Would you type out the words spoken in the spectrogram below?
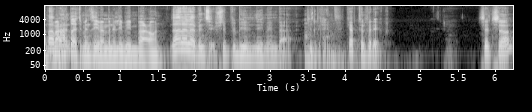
أنت ما حطيت بنزيما من اللي بينباعون. لا لا لا بنزيما شو بنزيما ينباع. كابتن الفريق شفت شلون؟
